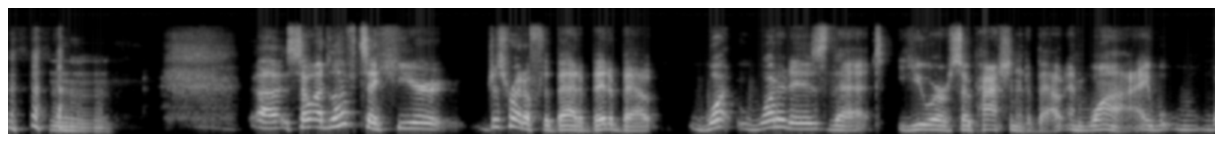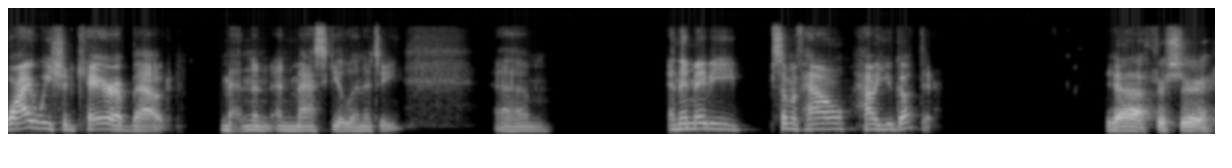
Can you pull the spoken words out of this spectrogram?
Mm. uh, so i'd love to hear just right off the bat a bit about what what it is that you are so passionate about and why why we should care about men and, and masculinity um, and then maybe some of how how you got there. Yeah for sure.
